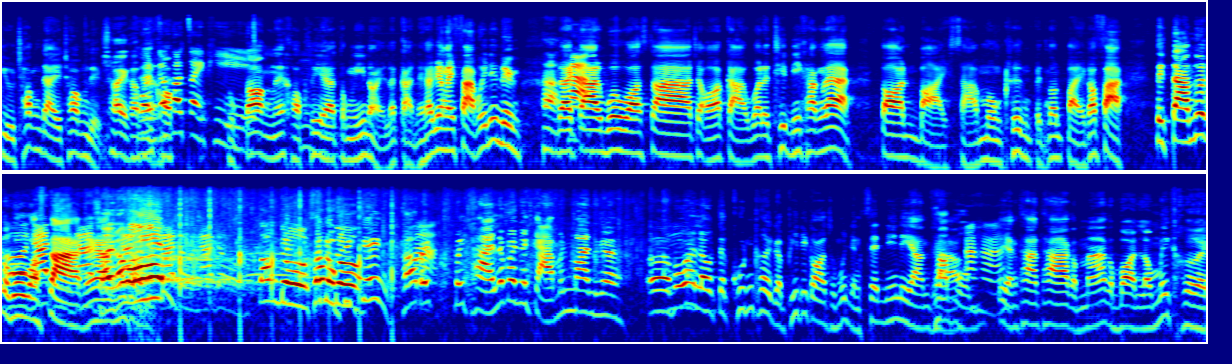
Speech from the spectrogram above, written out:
อยู่ช่องใดช่องหนึ่ง ใช่ครับ คนก็เข้าใจผิด ถูกต้องนะขอเคลียร์ตรงนี้หน่อยละกันนะครับ ยังไงฝากไว้นิดนึง ฮะ รายการ World War Star จะออกอากาศวันอาทิตย์นี้ครั้งแรก ตอนบ่าย3ามโมงครึ่งเป็นต้นไป ก็ฝากติดตามด้วยกับ World War Star นะครับใช่ครับผมต้องดูสนุกต้องจดูริงๆครับไปไปถ่ายแล้วบรรยากาศมันมันไงเออเพราะว่าเราจะคุ้นเคยกับพิธีกรสมมติอย่างเซตนี้ในยามครัเช้าบผมอ่าฮะแต่อย่างทาทากับม้ากับบอลเราไม่เคย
